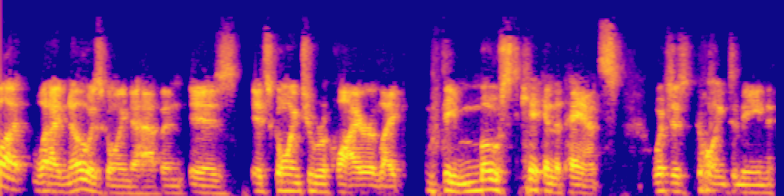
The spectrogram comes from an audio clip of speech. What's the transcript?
But what I know is going to happen is it's going to require like the most kick in the pants, which is going to mean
